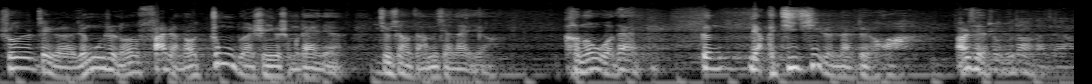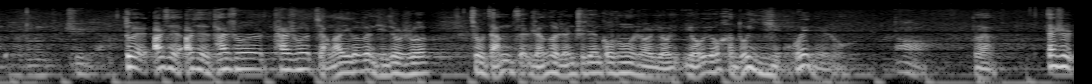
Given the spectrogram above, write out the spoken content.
说这个人工智能发展到终端是一个什么概念？就像咱们现在一样，可能我在跟两个机器人在对话，而且感受不到大家有什么区别啊？对，而且而且他说他说讲到一个问题，就是说，就是咱们在人和人之间沟通的时候，有有有很多隐晦内容，哦，对，但是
